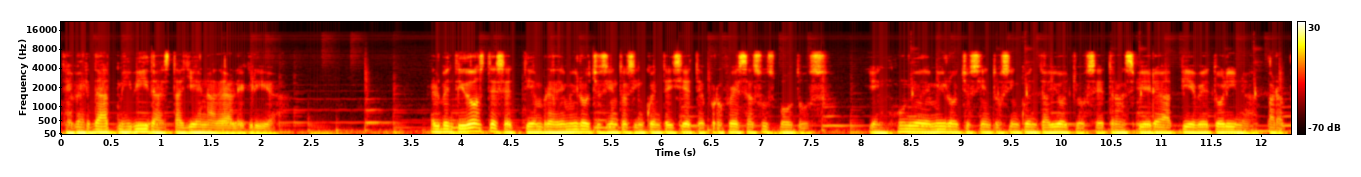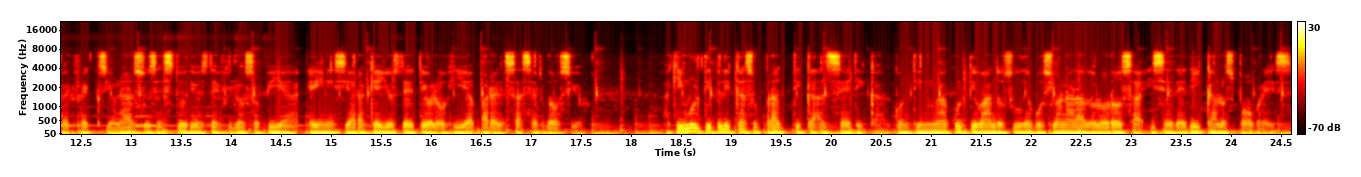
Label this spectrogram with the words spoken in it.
De verdad mi vida está llena de alegría. El 22 de septiembre de 1857 profesa sus votos y en junio de 1858 se transfiere a Pieve Torina para perfeccionar sus estudios de filosofía e iniciar aquellos de teología para el sacerdocio. Aquí multiplica su práctica ascética, continúa cultivando su devoción a la dolorosa y se dedica a los pobres.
